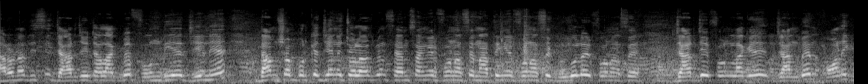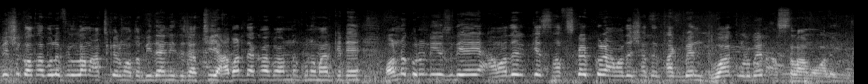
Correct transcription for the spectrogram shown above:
ধারণা দিচ্ছি যার যেটা লাগবে ফোন দিয়ে জেনে দাম সম্পর্কে জেনে চলে আসবেন স্যামসাং এর ফোন আছে নাথিং এর ফোন আছে গুগলের ফোন আছে যার যে ফোন লাগে জানবেন। অনেক বেশি কথা বলে ফেললাম, আজকের মতো বিদায় নিতে যাচ্ছি। আবার দেখা হবে অন্য কোনো মার্কেটে। অন্য কোনো নিউজ দিয়ে আমাদেরকে সাবস্ক্রাইব করে আমাদের সাথে থাকবেন, দোয়া করবেন। আসসালামু আলাইকুম।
